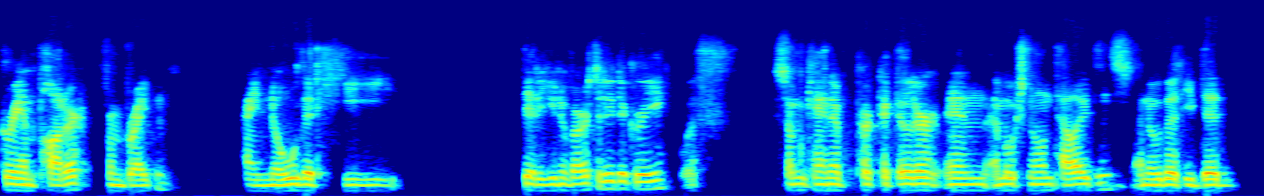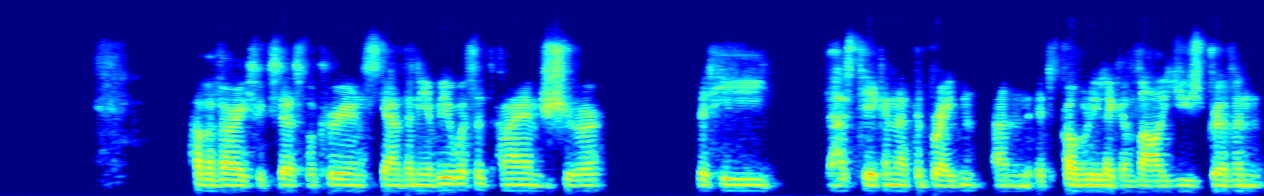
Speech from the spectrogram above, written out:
Graham Potter from Brighton. I know that he did a university degree with some kind of particular in emotional intelligence. I know that he did have a very successful career in Scandinavia with it. And I am sure that he has taken that to Brighton and it's probably like a values driven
